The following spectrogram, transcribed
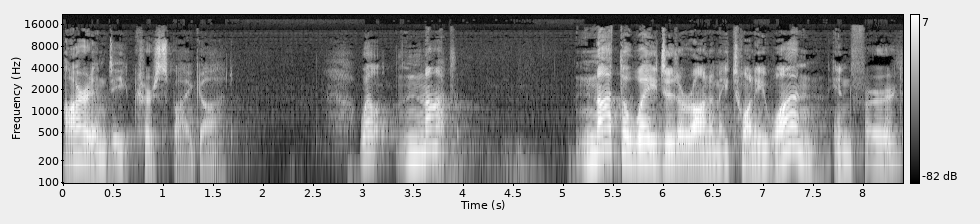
are indeed cursed by God. Well, not, not the way Deuteronomy 21 inferred.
